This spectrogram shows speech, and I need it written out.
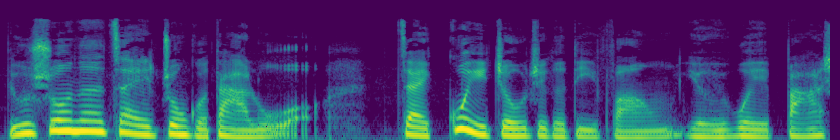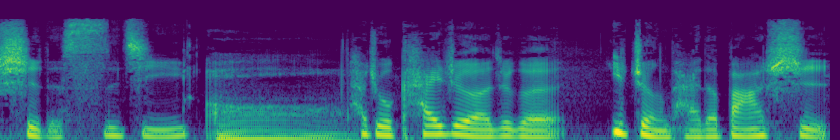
比如说呢，在中国大陆哦。在贵州这个地方，有一位巴士的司机哦，他就开着这个一整台的巴士，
